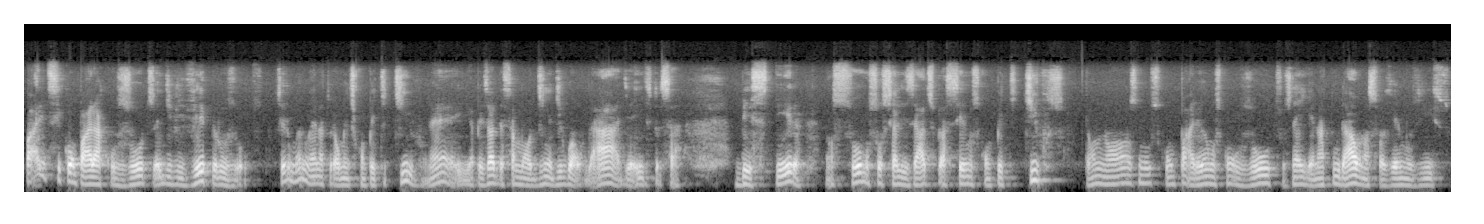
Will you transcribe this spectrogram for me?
pare de se comparar com os outros, é de viver pelos outros. O ser humano é naturalmente competitivo, né? e apesar dessa modinha de igualdade, é isso, essa besteira, nós somos socializados para sermos competitivos. Então nós nos comparamos com os outros, né? e é natural nós fazermos isso.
